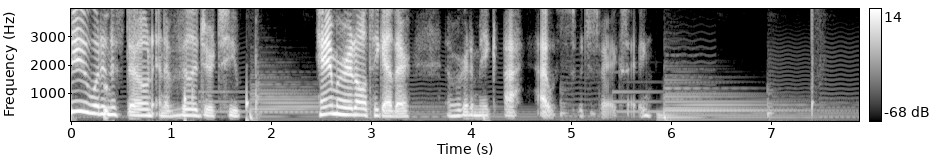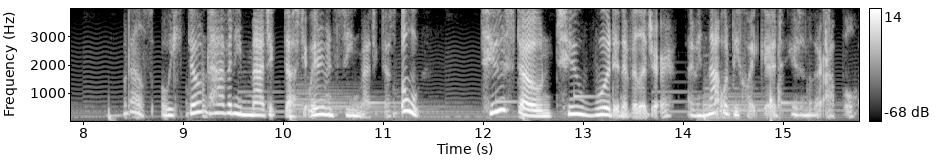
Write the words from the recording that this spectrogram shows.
Two wood and a stone and a villager to hammer it all together and we're going to make a house, which is very exciting. What else? Oh, we don't have any magic dust yet. We haven't even seen magic dust. Oh, two stone, two wood in a villager. I mean, that would be quite good. Here's another apple.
